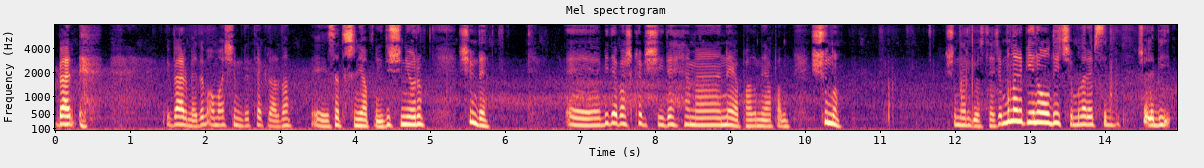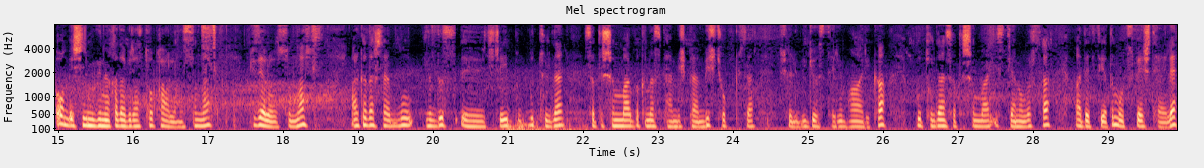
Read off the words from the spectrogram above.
ben vermedim ama şimdi tekrardan e, satışını yapmayı düşünüyorum. Şimdi e, bir de başka bir şey de hemen ne yapalım ne yapalım. Şunu şunları göstereceğim. Bunlar hep yeni olduğu için bunlar hepsi şöyle bir 15-20 güne kadar biraz toparlansınlar. Güzel olsunlar. Arkadaşlar bu yıldız e, çiçeği bu, bu türden satışım var. Bakın nasıl pembiş pembiş çok güzel. Şöyle bir göstereyim harika. Bu türden satışım var. İsteyen olursa adet fiyatım 35 TL.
